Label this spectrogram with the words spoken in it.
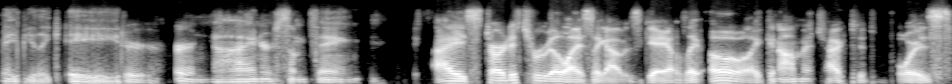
maybe like eight or or nine or something, I started to realize like I was gay. I was like, oh, like, and I'm attracted to boys.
